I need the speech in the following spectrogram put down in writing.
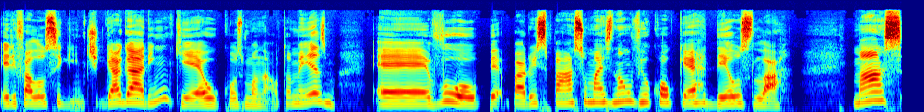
ele falou o seguinte: Gagarin, que é o cosmonauta mesmo, é, voou para o espaço, mas não viu qualquer deus lá. Mas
